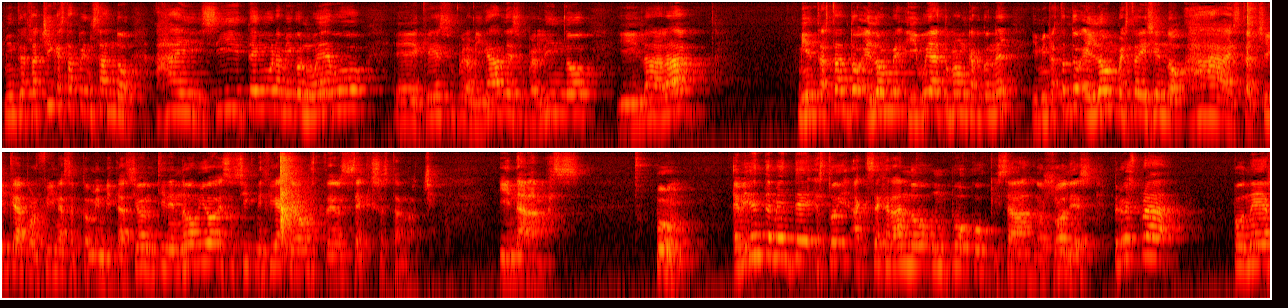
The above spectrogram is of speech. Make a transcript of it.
Mientras la chica está pensando, ay, sí, tengo un amigo nuevo eh, que es súper amigable, súper lindo y la, la, la. Mientras tanto, el hombre, y voy a tomar un café con él, y mientras tanto el hombre está diciendo, ah, esta chica por fin aceptó mi invitación, tiene novio, eso significa que vamos a tener sexo esta noche. Y nada más. ¡Pum! Evidentemente estoy exagerando un poco quizá los roles, pero es para poner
